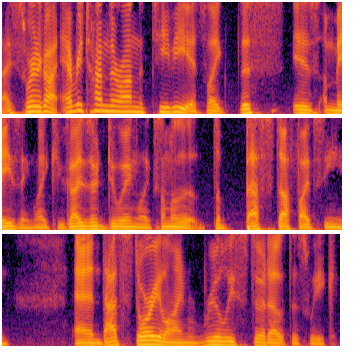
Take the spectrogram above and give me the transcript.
I swear to God, every time they're on the TV, it's like this is amazing. Like you guys are doing like some of the, the best stuff I've seen. And that storyline really stood out this week.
